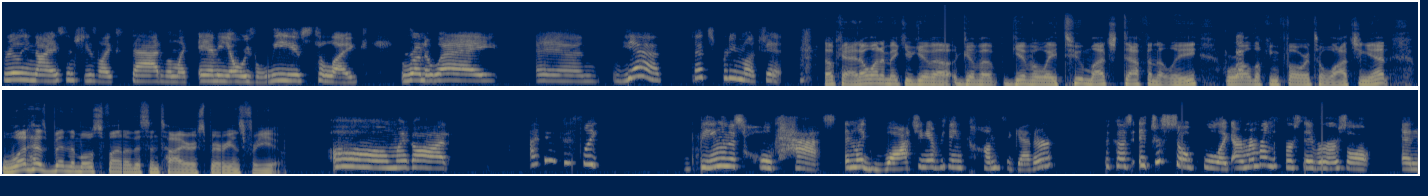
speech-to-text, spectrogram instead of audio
really nice and she's like sad when like Annie always leaves to like run away. And yeah, that's pretty much it. Okay, I don't want to make you give a give a give away too much. Definitely, we're all looking forward to watching it. What has been the most fun of this entire experience for you? Oh my god. I think just like being in this whole cast and like watching everything come together because it's just so cool. Like I remember on the first day of rehearsal and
